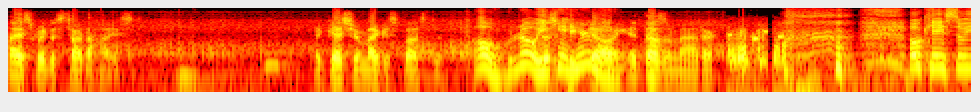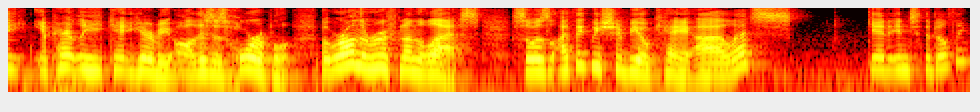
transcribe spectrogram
Nice way to start a heist. I guess your mic is busted. Oh no, he Just can't keep hear going. It doesn't matter. okay, so he, apparently he can't hear me. Oh, this is horrible. But we're on the roof nonetheless. So as, I think we should be okay. Uh, let's get into the building.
